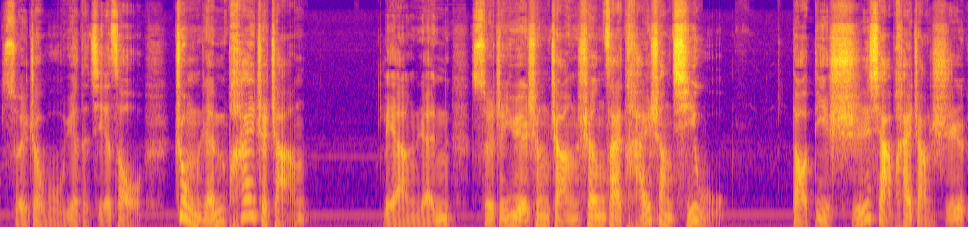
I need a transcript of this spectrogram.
随着舞乐的节奏，众人拍着掌，两人随着乐声、掌声在台上起舞。到第十下拍掌时，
